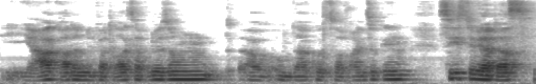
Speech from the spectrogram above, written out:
Ja, gerade in den Vertragsablösungen, äh, um da kurz drauf einzugehen, siehst du ja, dass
